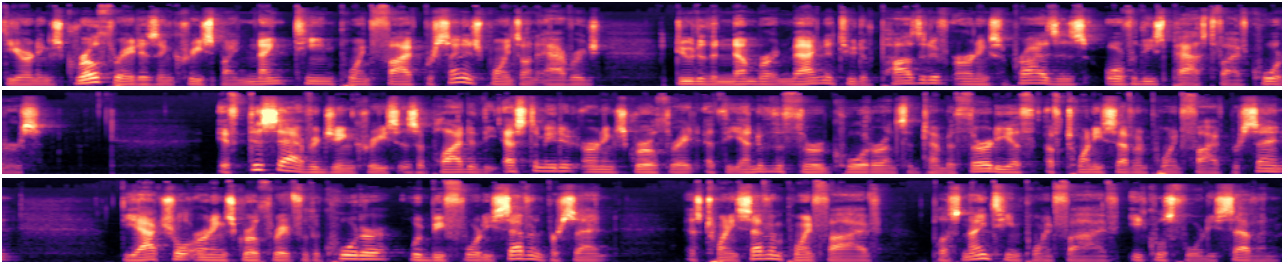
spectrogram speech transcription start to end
the earnings growth rate has increased by 19.5 percentage points on average due to the number and magnitude of positive earnings surprises over these past 5 quarters. If this average increase is applied to the estimated earnings growth rate at the end of the third quarter on September 30th of 27.5%, the actual earnings growth rate for the quarter would be 47%, as 27.5 plus 19.5 equals 47.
